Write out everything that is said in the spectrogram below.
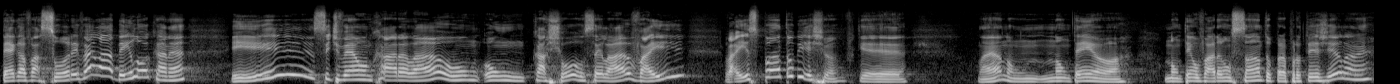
Pega a vassoura e vai lá, bem louca, né? E se tiver um cara lá, um, um cachorro, sei lá, vai, vai e espanta o bicho, porque né, não, não, tem, ó, não tem o varão santo para protegê-la, né?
